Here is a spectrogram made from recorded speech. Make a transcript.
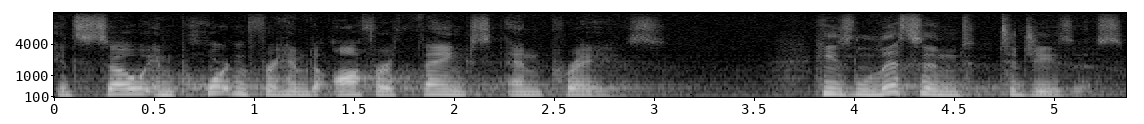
It's so important for him to offer thanks and praise. He's listened to Jesus.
